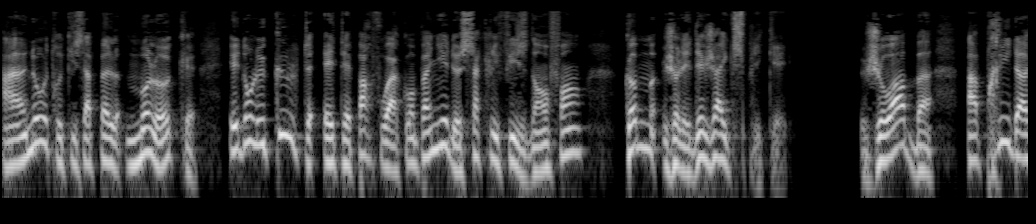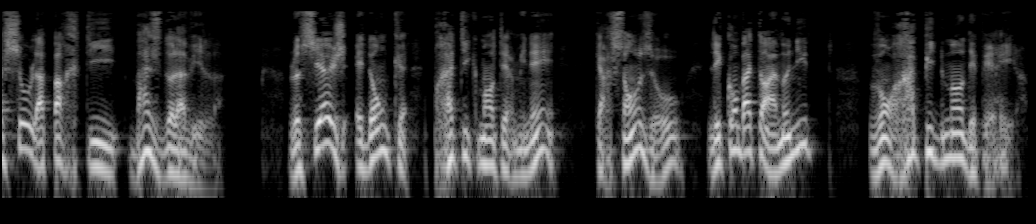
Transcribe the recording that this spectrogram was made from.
à un autre qui s'appelle Moloch, et dont le culte était parfois accompagné de sacrifices d'enfants, comme je l'ai déjà expliqué. Joab a pris d'assaut la partie basse de la ville. Le siège est donc pratiquement terminé, car sans eau, les combattants ammonites vont rapidement dépérir.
